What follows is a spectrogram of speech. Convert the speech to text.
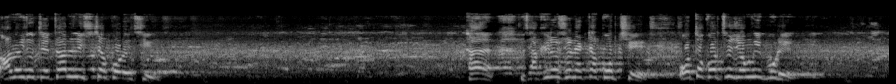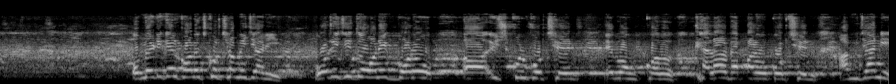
আমি তো তেতাল্লিশটা করেছি। হ্যাঁ জাকির হোসেন একটা করছে। ও তো করছে জঙ্গিপুরে। ও মেডিকেল কলেজ করছে আমি জানি। অরিজিৎ অনেক বড় স্কুল করছেন এবং খেলার ব্যাপারেও করছেন। আমি জানি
